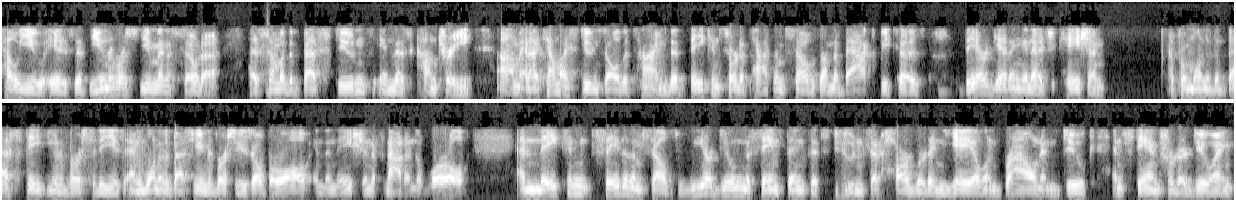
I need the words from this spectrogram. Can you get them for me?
tell you is that the University of Minnesota has some of the best students in this country, um, and I tell my students all the time that they can sort of pat themselves on the back because they are getting an education from one of the best state universities and one of the best universities overall in the nation, if not in the world and they can say to themselves, we are doing the same things that students at Harvard and Yale and Brown and Duke and Stanford are doing,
